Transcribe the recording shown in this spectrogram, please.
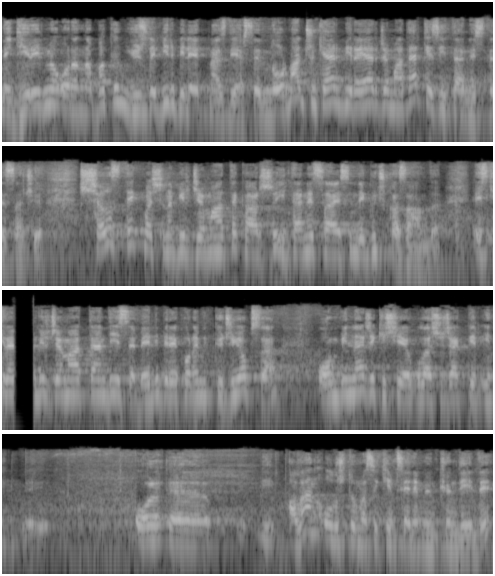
ne girilme oranına bakın yüzde bir bile etmez diye. Normal çünkü her birey her cemaat herkes internet sitesi açıyor. Şahıs tek başına bir cemaate karşı internet sayesinde güç kazandı. Eskiden bir cemaatten değilse belli bir ekonomik gücü yoksa on binlerce kişiye ulaşacak bir o e, alan oluşturması kimsenin mümkün değildi.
